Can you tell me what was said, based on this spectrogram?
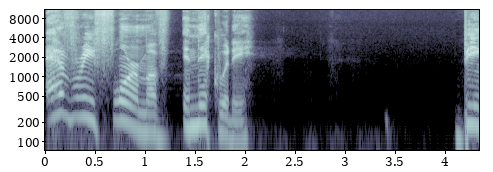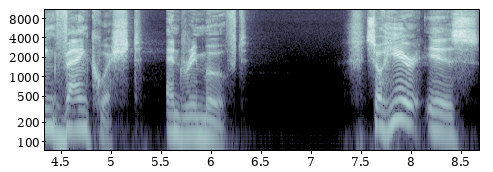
every form of iniquity being vanquished and removed. So here is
